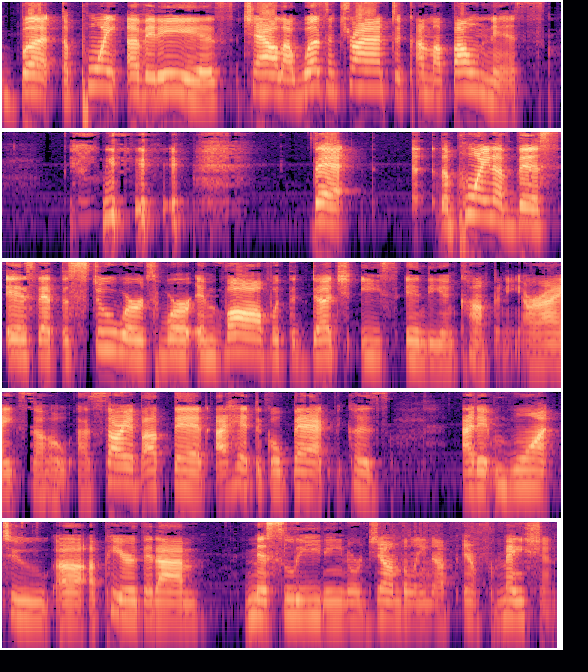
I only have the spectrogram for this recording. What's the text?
but the point of it is, child, I wasn't trying to come up on this. that the point of this is that the stewards were involved with the Dutch East Indian Company. All right. So uh, sorry about that. I had to go back because I didn't want to uh, appear that I'm misleading or jumbling up information.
